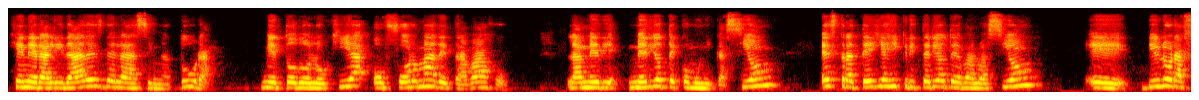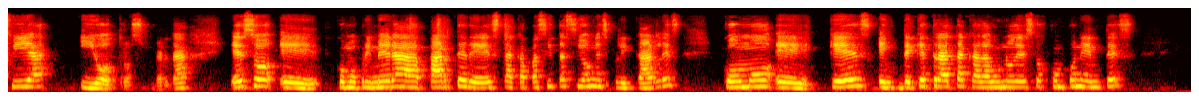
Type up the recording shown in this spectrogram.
generalidades de la asignatura, metodología o forma de trabajo, la medios de comunicación, estrategias y criterios de evaluación, eh, bibliografía y otros, ¿verdad? Eso eh, como primera parte de esta capacitación, explicarles cómo, eh, qué es, de qué trata cada uno de estos componentes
